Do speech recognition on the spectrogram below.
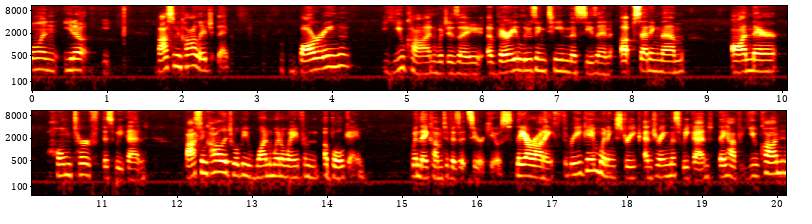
well, and you know, Boston College, barring UConn, which is a, a very losing team this season, upsetting them on their home turf this weekend, Boston College will be one win away from a bowl game when they come to visit Syracuse. They are on a three game winning streak entering this weekend. They have UConn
